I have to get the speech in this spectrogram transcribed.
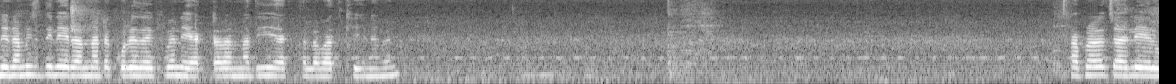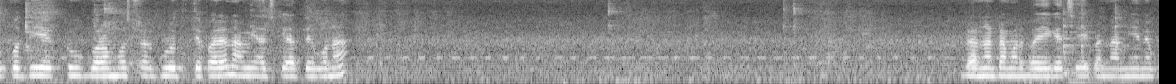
নিরামিষ দিনে এই রান্নাটা করে দেখবেন, এই একটা রান্না দিয়ে এক থালা ভাত খেয়ে নেবেন। আপনারা চাইলে এর উপর দিয়ে একটু গরম মশলার গুঁড়ো দিতে পারেন, আমি আজকে আর দেবো না। রান্নাটা আমার হয়ে গেছে, এবার নামিয়ে নেব।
